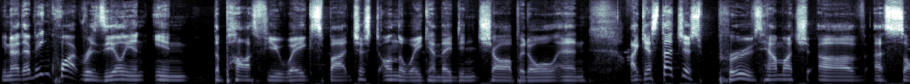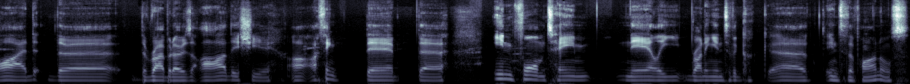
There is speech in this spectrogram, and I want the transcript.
you know they've been quite resilient in the past few weeks, but just on the weekend they didn't show up at all, and I guess that just proves how much of a side the the Rabbitohs are this year. I I think they're the informed team, nearly running into the uh, into the finals.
